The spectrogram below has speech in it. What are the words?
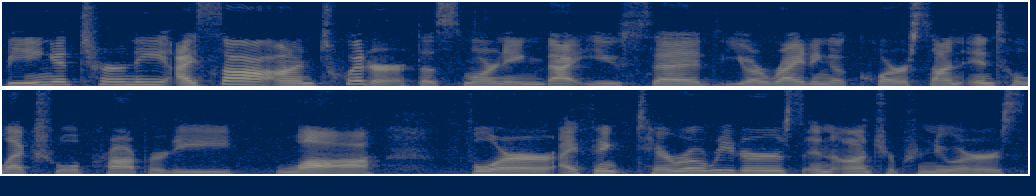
being attorney. I saw on Twitter this morning that you said you're writing a course on intellectual property law for I think tarot readers and entrepreneurs.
